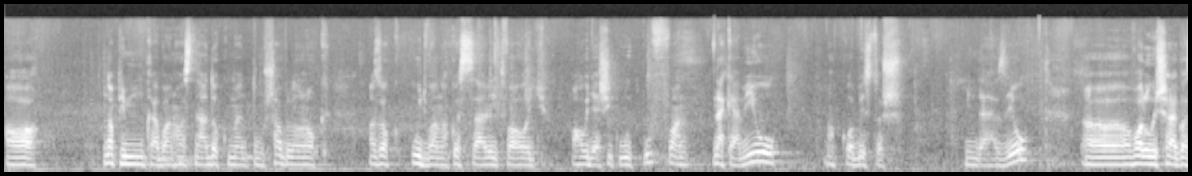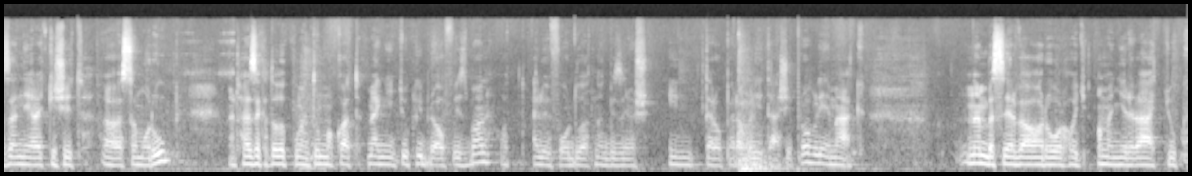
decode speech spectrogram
a napi munkában használt dokumentum sablonok, azok úgy vannak összeállítva, hogy ahogy esik, úgy puffan. Nekem jó, akkor biztos mindenhez jó. A valóság az ennél egy kicsit szomorúbb, mert ha ezeket a dokumentumokat megnyitjuk LibreOffice-ban, ott előfordulhatnak bizonyos interoperabilitási problémák, nem beszélve arról, hogy amennyire látjuk,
